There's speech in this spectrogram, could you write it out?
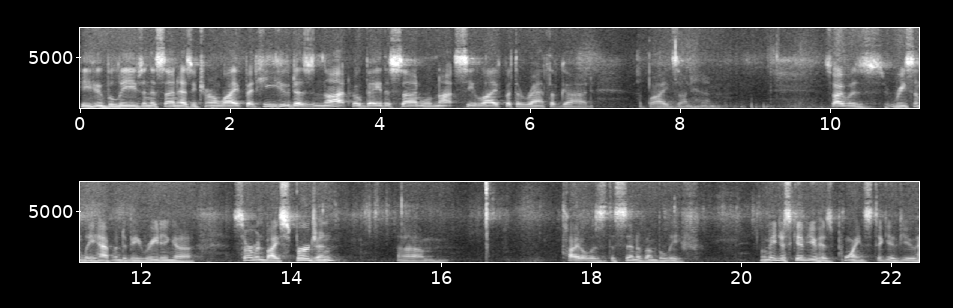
He who believes in the Son has eternal life, but he who does not obey the Son will not see life, but the wrath of God abides on him. So I was recently happened to be reading a sermon by Spurgeon. Um, title is The Sin of Unbelief. Let me just give you his points to give you,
